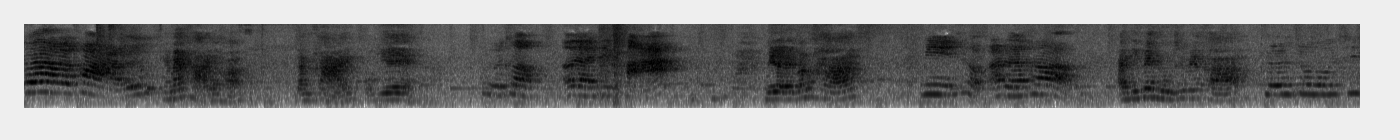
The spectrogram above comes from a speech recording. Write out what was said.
แม่ขายให้แม่ขายเหรอคะแตมขาย โอเคคือเถอะอะไรสิคะ มีอะไรบ้างคะ มีเถอะอะไรค่ะ อันนี้เมนูใช่ไหมคะ เมนูที่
